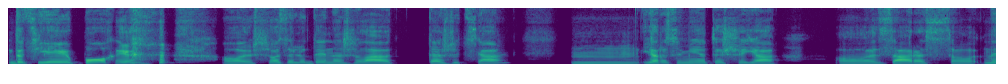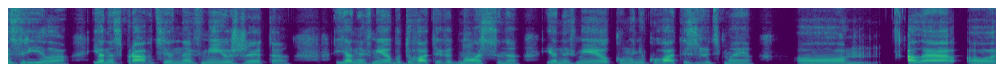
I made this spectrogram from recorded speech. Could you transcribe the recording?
до цієї епохи, о, що за людина жила те життя. Я розумію те, що я, о, зараз, о, незріла. Я насправді не вмію жити, я не вмію будувати відносини, я не вмію комунікувати з людьми. Ем, але, о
